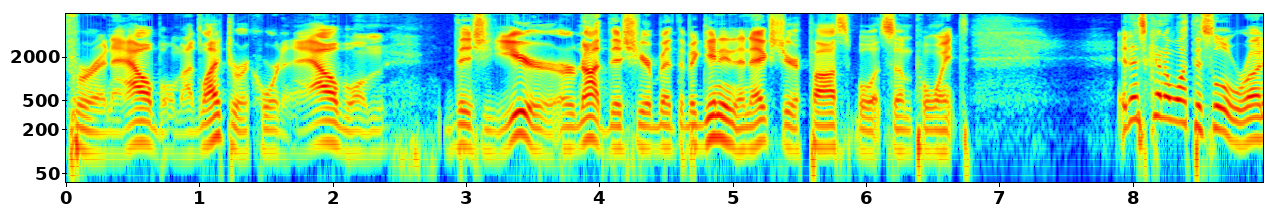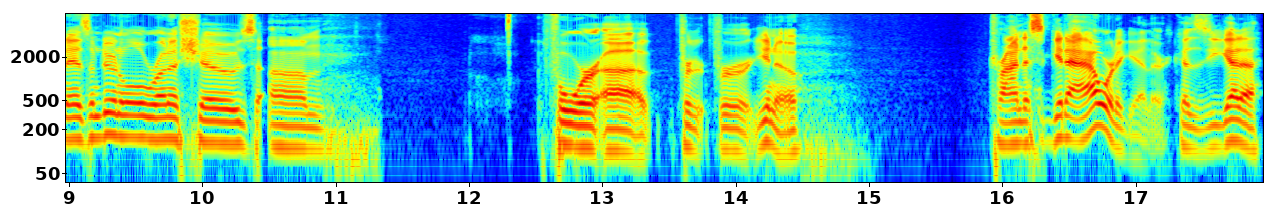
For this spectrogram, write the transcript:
for an album. I'd like to record an album this year, or not this year, but at the beginning of next year, if possible, at some point. And that's kind of what this little run is. I'm doing a little run of shows. Um, for uh for for you know trying to get an hour together because you gotta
